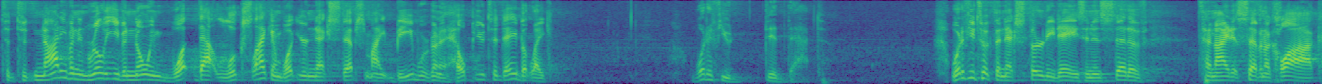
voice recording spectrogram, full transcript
to, to not even really even knowing what that looks like and what your next steps might be? We're gonna help you today, but like, what if you did that? What if you took the next 30 days and instead of tonight at seven o'clock,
